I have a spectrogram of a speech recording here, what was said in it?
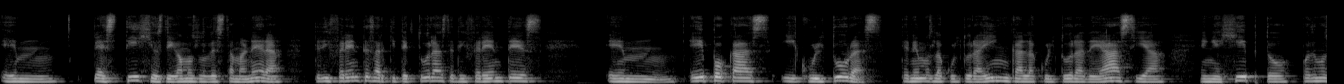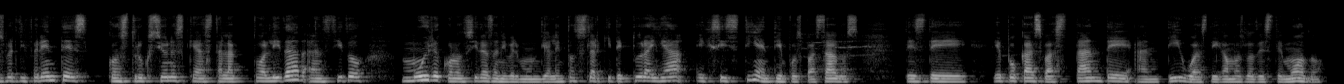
em, vestigios, digámoslo de esta manera, de diferentes arquitecturas, de diferentes em, épocas y culturas. Tenemos la cultura inca, la cultura de Asia, en Egipto podemos ver diferentes construcciones que hasta la actualidad han sido muy reconocidas a nivel mundial. Entonces la arquitectura ya existía en tiempos pasados, desde épocas bastante antiguas, digámoslo de este modo.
